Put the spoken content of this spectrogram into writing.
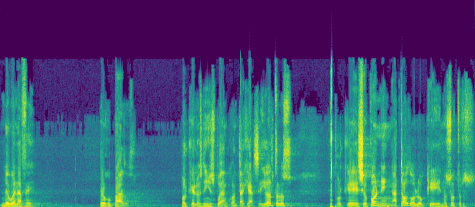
de buena fe, preocupados porque los niños puedan contagiarse y otros porque se oponen a todo lo que nosotros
